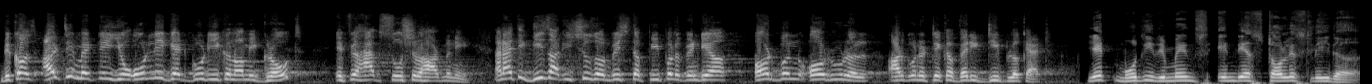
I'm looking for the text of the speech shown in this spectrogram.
Because ultimately you only get good economic growth if you have social harmony. And I think these are issues on which the people of India, urban or rural, are going to take a very deep look at. Yet Modi remains India's tallest leader.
